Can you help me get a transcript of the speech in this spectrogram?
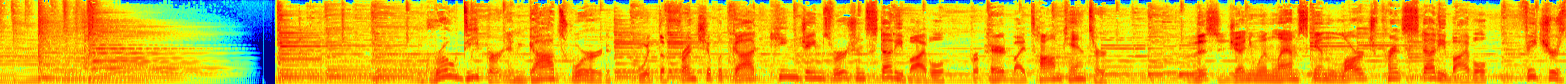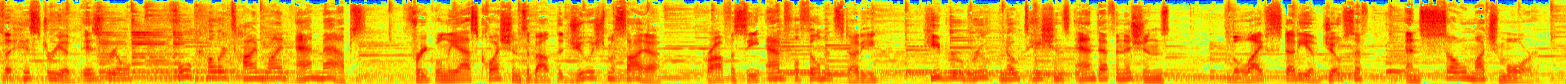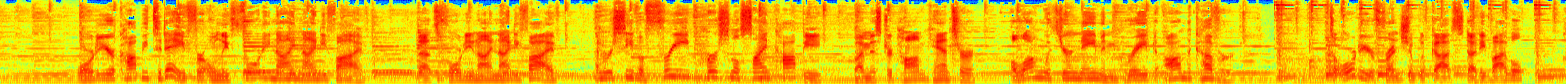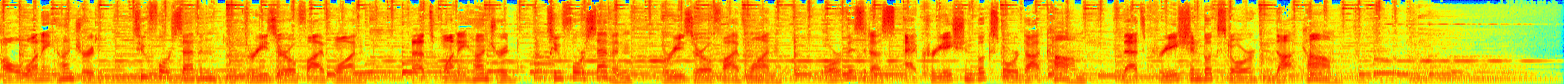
deeper in God's Word with the Friendship with God King James Version Study Bible prepared by Tom Cantor. This genuine lambskin large print study Bible features the history of Israel, full color timeline and maps, frequently asked questions about the Jewish Messiah, prophecy and fulfillment study, Hebrew root notations and definitions, the life study of Joseph, and so much more. Order your copy today for only $49.95. That's $49.95 and receive a free personal signed copy by Mr. Tom Cantor along with your name engraved on the cover. To order your Friendship with God study Bible, call 1 800 247 3051. That's 1 800 247 3051. Or visit us at creationbookstore.com. That's creationbookstore.com.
